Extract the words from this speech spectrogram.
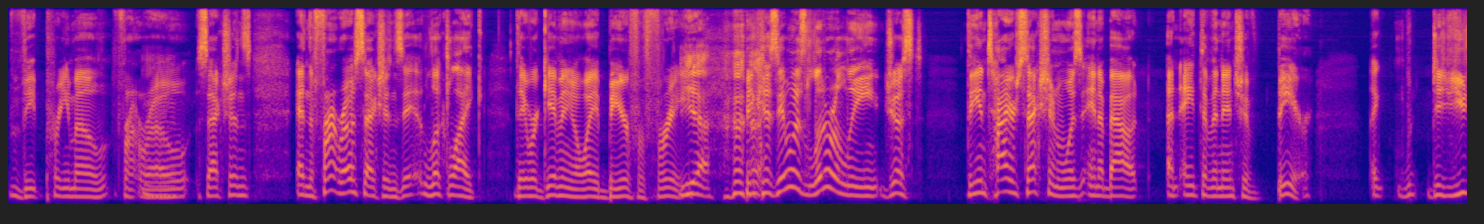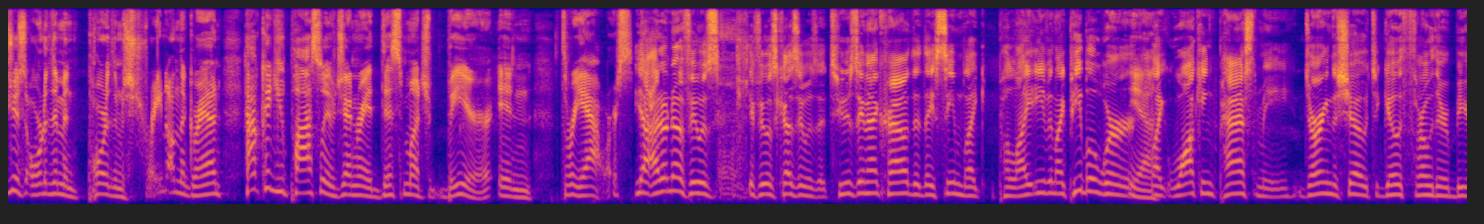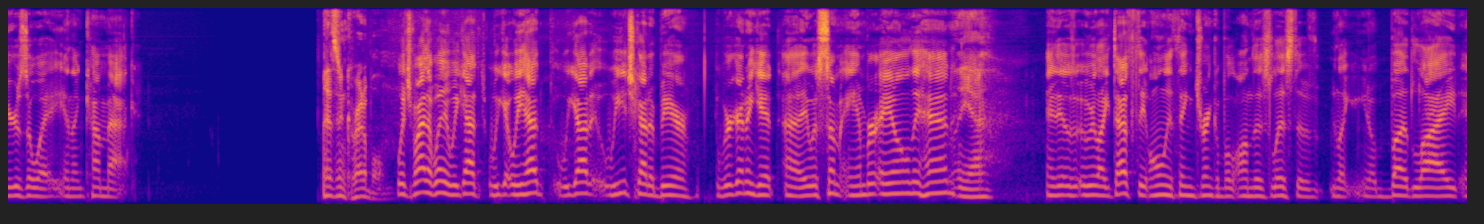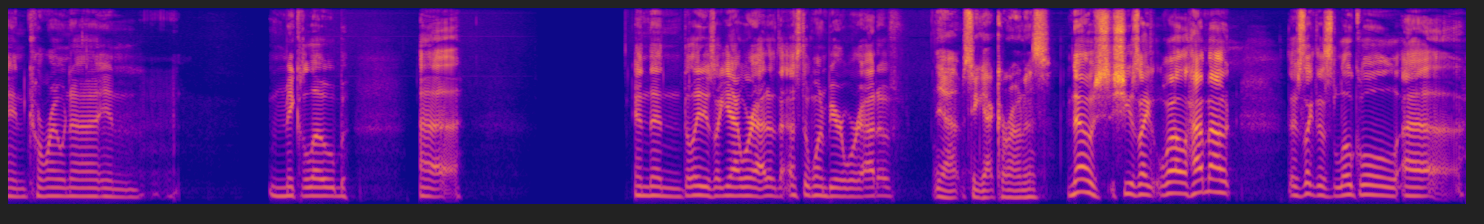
v- primo front row mm-hmm. sections. And the front row sections it looked like they were giving away beer for free. Yeah, because it was literally just the entire section was in about an eighth of an inch of beer. Like, did you just order them and pour them straight on the ground? How could you possibly have generated this much beer in three hours? yeah. I don't know if it was if it was because it was a Tuesday night crowd that they seemed like polite. Even like people were Yeah. like walking past me during the show to go throw their beers away and then come back. That's incredible. Which, by the way, we got we got we had we got we each got a beer. We are gonna get uh, it was some amber ale they had, Yeah. And it was, we were like, that's the only thing drinkable on this list of like you know Bud Light and Corona and Michelob. Uh, and then the lady was like, "Yeah, we're out of that. That's the one beer we're out of." Yeah. So you got Coronas. No, sh- she was like, "Well, how about there's like this local uh,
